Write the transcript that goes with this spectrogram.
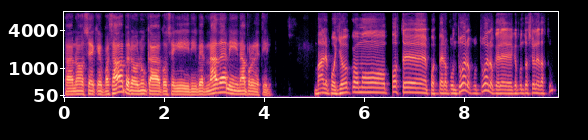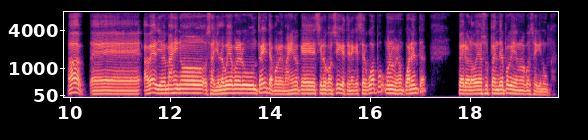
sea, no sé qué pasaba, pero nunca conseguí ni ver nada ni nada por el estilo. Vale, pues yo como poste, pues pero puntúalo, puntúalo, ¿qué, qué puntuación le das tú? Ah, eh, a ver, yo me imagino, o sea, yo le voy a poner un 30 porque imagino que si lo consigues tiene que ser guapo, bueno, un 40, pero lo voy a suspender porque yo no lo conseguí nunca.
